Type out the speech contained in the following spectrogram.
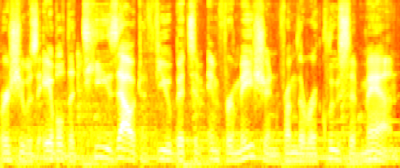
where she was able to tease out a few bits of information from the reclusive man.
